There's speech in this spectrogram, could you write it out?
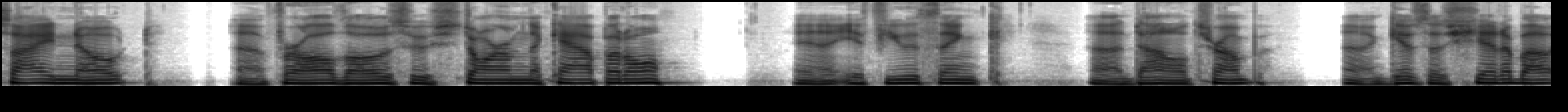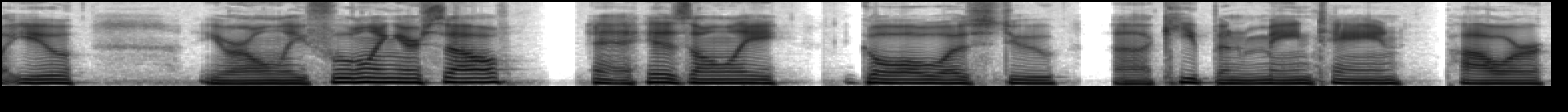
Side note, uh, for all those who stormed the Capitol, uh, if you think uh, Donald Trump uh, gives a shit about you, you're only fooling yourself. Uh, his only goal was to uh, keep and maintain power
